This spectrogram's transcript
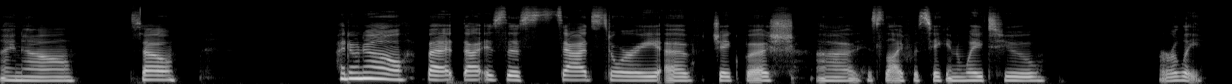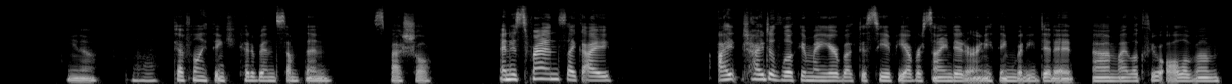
I know. So I don't know, but that is this sad story of Jake Bush. Uh, his life was taken way too early. You know, Mhm. definitely think he could have been something special. And his friends, like I, I tried to look in my yearbook to see if he ever signed it or anything, but he didn't. Um, I looked through all of them.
